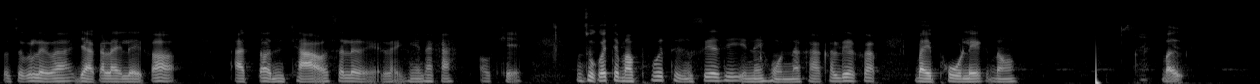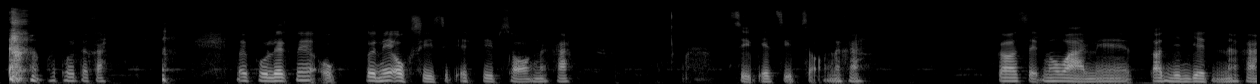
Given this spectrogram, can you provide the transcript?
คุณสุก็เลยว่าอยากอะไรเลยก็อัดตอนเช้าซะเลยอะไรอย่างเงี้ยนะคะ โอเคคุณสุก็จะมาพูดถึงเสื้อที่อยู่ในหุ่นนะคะเขาเรียกว่าใบโพเล็กเนาะใบขอโทษนะคะใบโพเล็กเนี่ยอก ตัวนี้อกสี่สิบเอ็ดสิบสองนะคะสิบเอ็ดสิบสองนะคะ ก็เสร็จเมื่อวานนี้ตอนเย็นๆนะคะ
